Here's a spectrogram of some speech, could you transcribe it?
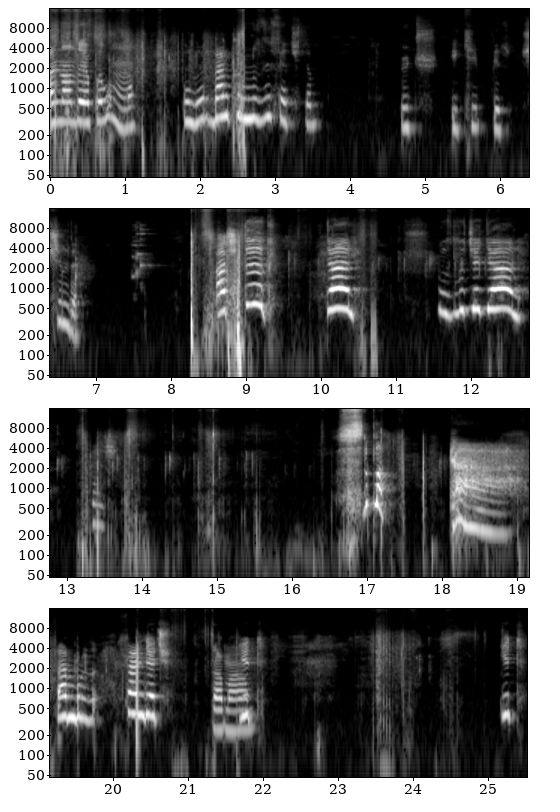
aynı anda yapalım mı? Olur. Ben kırmızı seçtim. 3, 2, 1. Şimdi. Açtık. Gel. Hızlıca gel. Beş. Zıpla. Ben burada. Sen geç. Tamam. Git. Git.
